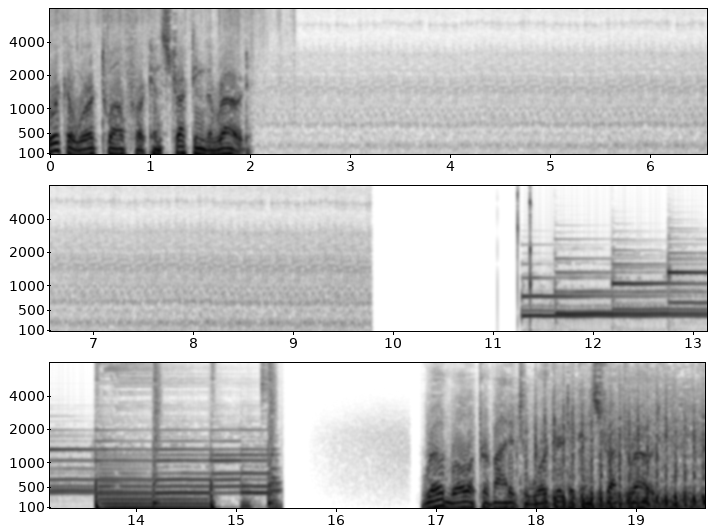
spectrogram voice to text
Worker worked well for constructing the road. Road roller provided to worker to construct road.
